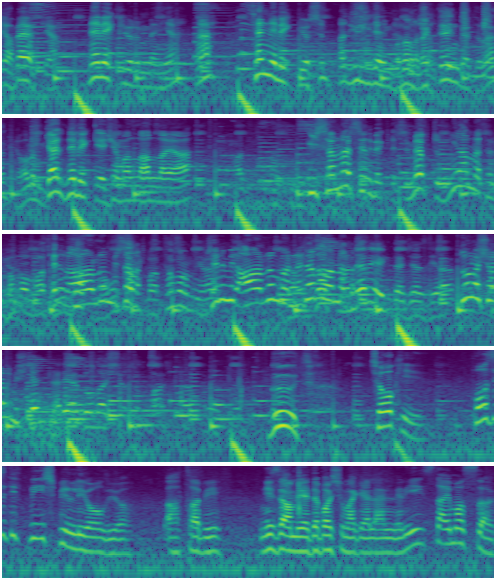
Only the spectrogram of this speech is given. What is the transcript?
Ya evet ya. Ne bekliyorum ben ya? Ha? Sen ne bekliyorsun? Hadi yürü gidelim Ulan bekleyin dedi lan. Ya oğlum gel ne bekleyeceğim Allah Allah ya. İnsanlar seni beklesin Meftun niye anlatamıyorsun? Tamam hadi Senin uzatma, ağırlığın bir sana. uzatma, Tamam ya. Senin bir ağırlığın var neden bu Uzatma? Nereye gideceğiz ya? Dolaşalım işte. Nereye dolaşıyorsun? Good. Çok iyi. Pozitif bir işbirliği oluyor. Ah tabii. Nizamiye'de başıma gelenleri saymazsak.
